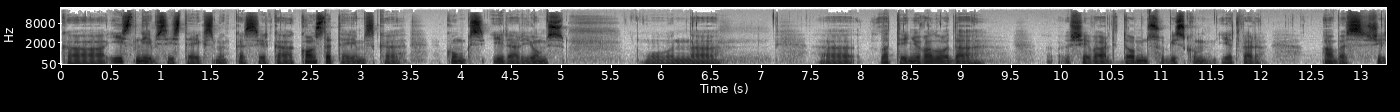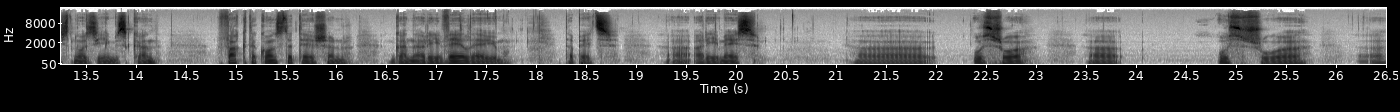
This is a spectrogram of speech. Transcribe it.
kā īstenības izteiksme, kas ir kā konstatējums, ka kungs ir ar jums. Un uh, uh, latīņu valodā šie vārdi dominus ubiskum ietver abas šīs nozīmes, gan fakta konstatēšanu, gan arī vēlējumu. Tāpēc uh, arī mēs uh, uz šo, uh, uz šo uh,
